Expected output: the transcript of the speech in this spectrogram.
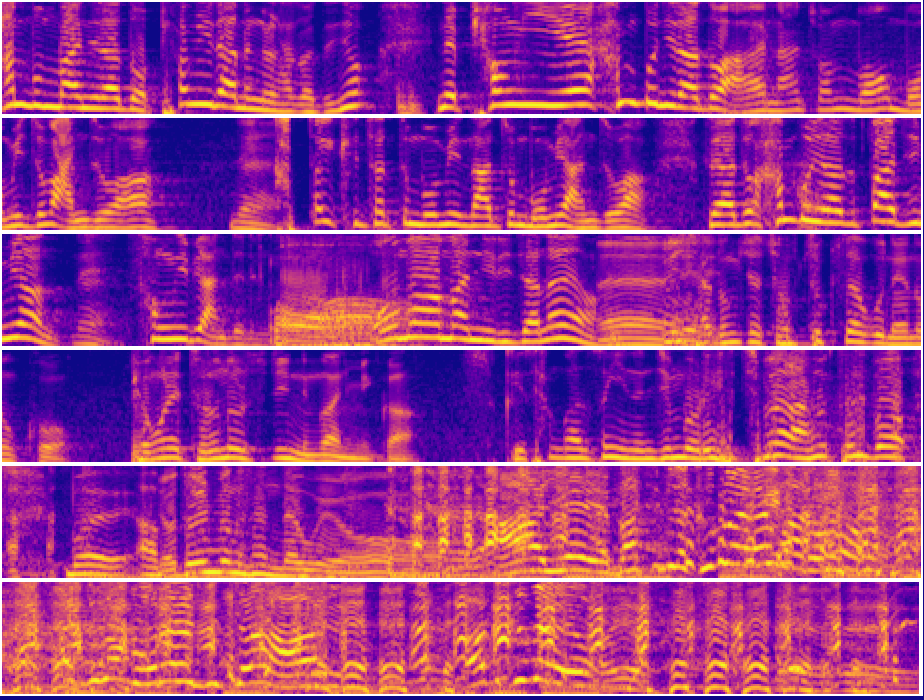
한 분만이라도 평이라는 걸 하거든요. 근데 평의에 한 분이라도 아 나 좀 뭐 몸이 좀 안 좋아. 네. 갑자기 괜찮던 몸이 나 좀 몸이 안 좋아. 그래가지고 한 번이라도 빠지면 네. 성립이 안 되는 거예요. 어마어마한 일이잖아요. 네. 이 자동차 접촉 사고 내놓고 병원에 들어놓을 수도 있는 거 아닙니까? 그게 상관성이 있는지 모르겠지만 아무튼 뭐 뭐. 아, 여덟 명 산다고요. 아, 예, 예, 맞습니다. 그거예요, 바로. 아, 누가 뭐래요, 진짜. 아, 예. 아 그거예요. 예. 예, 예.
